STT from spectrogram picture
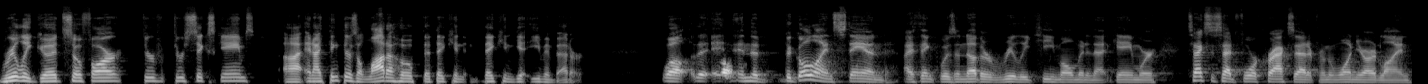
really good so far through through six games, uh, and I think there's a lot of hope that they can they can get even better. Well, and the the goal line stand, I think, was another really key moment in that game where Texas had four cracks at it from the one yard line.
